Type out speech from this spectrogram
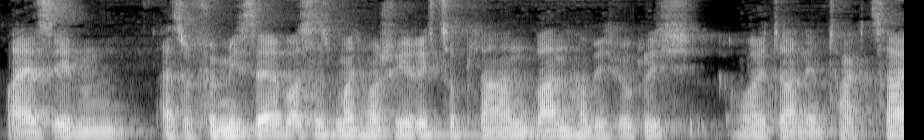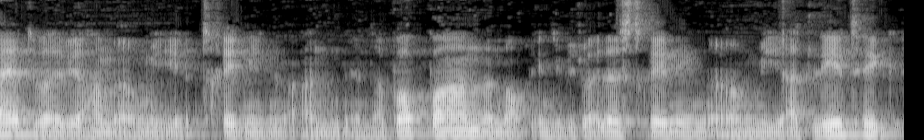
Weil es eben, also für mich selber ist es manchmal schwierig zu planen, wann habe ich wirklich heute an dem Tag Zeit, weil wir haben irgendwie Training an, in der Bobbahn, dann noch individuelles Training, irgendwie Athletik,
